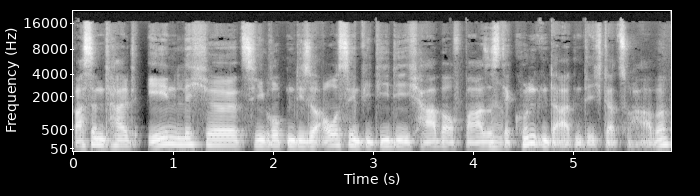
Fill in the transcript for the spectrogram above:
Was sind halt ähnliche Zielgruppen, die so aussehen wie die, die ich habe auf Basis Ja. der Kundendaten, die ich dazu habe.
